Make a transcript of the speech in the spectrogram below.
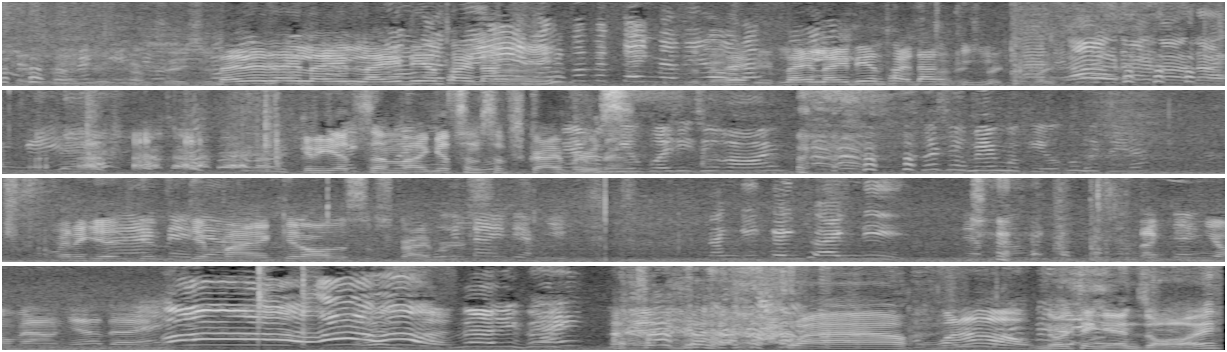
Okay, we're gonna do a conversation. đây đây đây lấy lấy điện thoại đăng ký. Em có biết kênh là gì đâu đây, lấy lấy điện thoại đăng ký. Unexpectedly. Ờ, đây, đây, đây gonna get some uh, get some Em một subscribers. kiểu với chị chưa rồi Cứ chụp em một kiểu không việc gì đấy I'm gonna get get, get my get all the subscribers tay đẹp nhỉ Đăng ký kênh cho anh đi đăng ký nhiều vào nhé đây Oh, oh, oh, very good Wow. wow Nói tiếng Anh giỏi.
